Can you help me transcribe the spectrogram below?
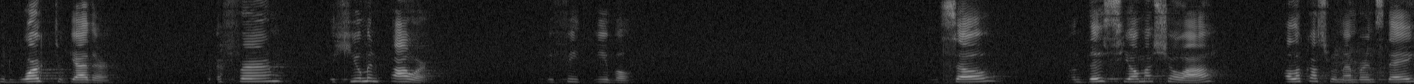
should work together to affirm the human power to defeat evil. And so, on this Yom HaShoah, Holocaust Remembrance Day,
